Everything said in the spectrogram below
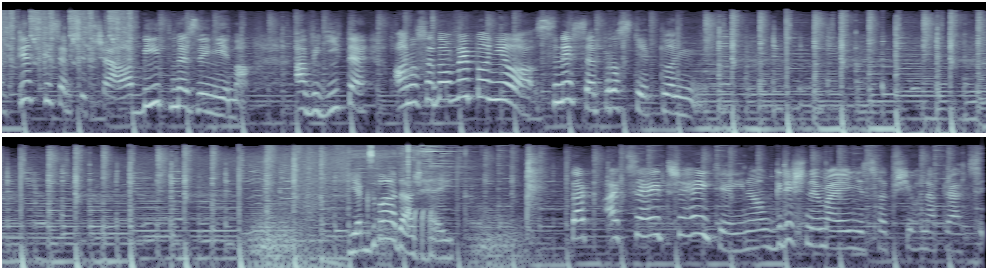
a vždycky jsem si přála být mezi nima. A vidíte, ono se to vyplnilo. Sny se prostě plní. Jak zvládáš hejt? Ať se hejtři hejtějí, no, když nemají nic lepšího na práci.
